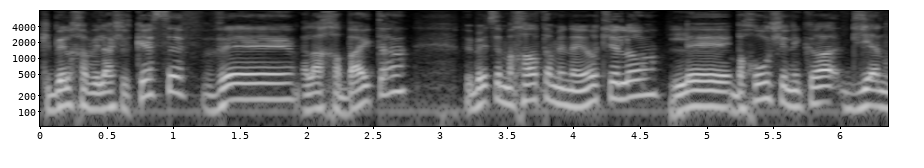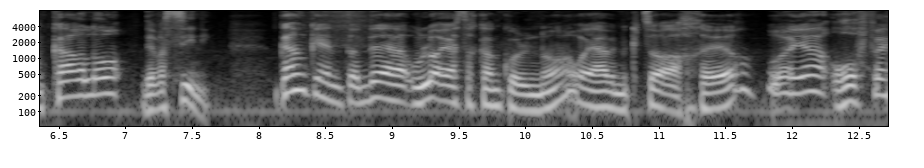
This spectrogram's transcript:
קיבל חבילה של כסף והלך הביתה ובעצם מכר את המניות שלו לבחור שנקרא גיאנקרלו דבסיני. גם כן אתה יודע הוא לא היה שחקן קולנוע הוא היה במקצוע אחר הוא היה רופא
